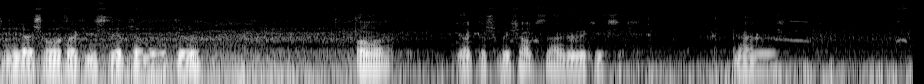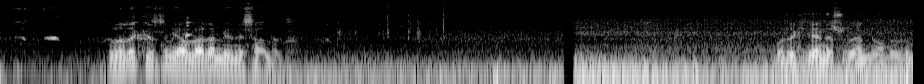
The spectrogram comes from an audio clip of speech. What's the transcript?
Şimdi yaş mama takviyesi de yapacağım bebekleri. Ama yaklaşık 5-6 tane bebek eksik. Neredeler? Buna da kızdım yavrulardan birine saldırdı. Buradakilerin de sularını doldurdum.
